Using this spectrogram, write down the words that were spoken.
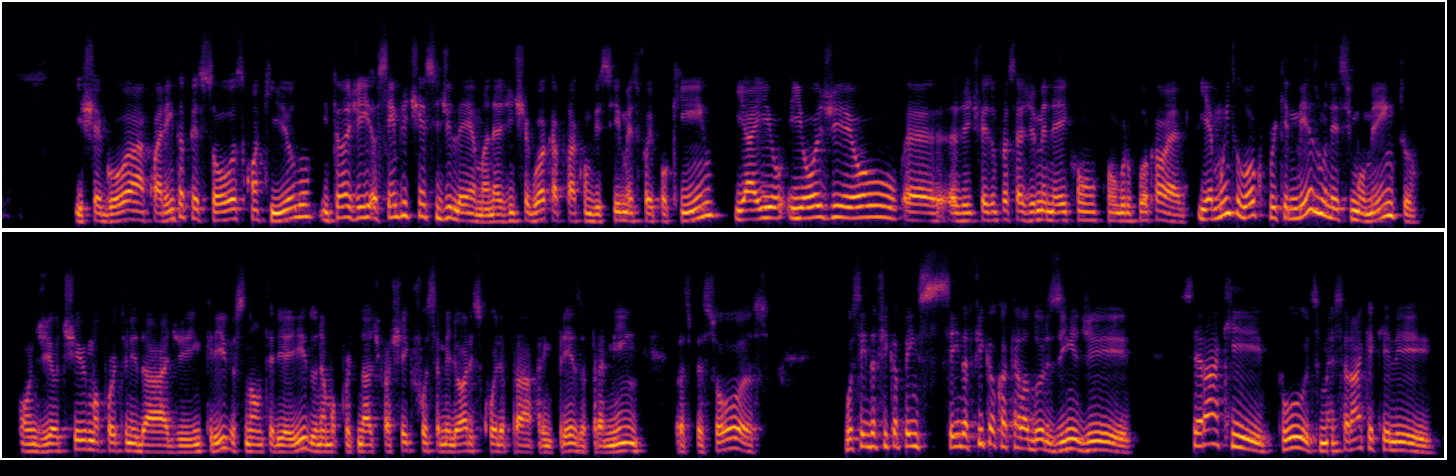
e chegou a 40 pessoas com aquilo. Então gente, eu sempre tinha esse dilema, né? A gente chegou a captar com VC, mas foi pouquinho. E aí e hoje eu é, a gente fez um processo de M&A com, com o grupo Local Web. E é muito louco porque mesmo nesse momento onde eu tive uma oportunidade incrível, senão não teria ido, né? Uma oportunidade que eu achei que fosse a melhor escolha para a empresa, para mim, para as pessoas. Você ainda fica pensando, ainda fica com aquela dorzinha de será que, putz, mas será que aquele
